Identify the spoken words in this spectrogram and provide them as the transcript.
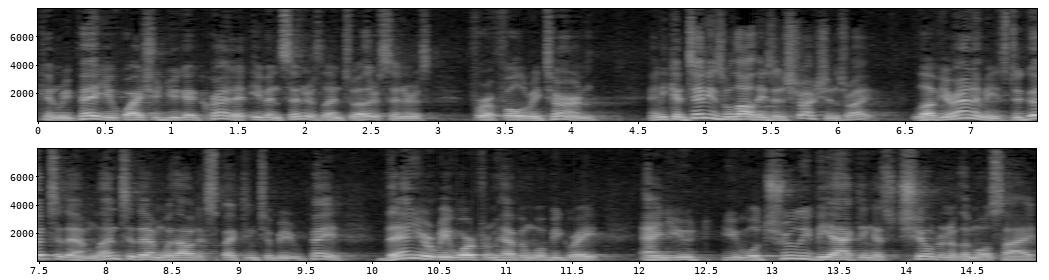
can repay you, why should you get credit? Even sinners lend to other sinners for a full return. And he continues with all these instructions, right? Love your enemies, do good to them, lend to them without expecting to be repaid. Then your reward from heaven will be great, and you, you will truly be acting as children of the Most High,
